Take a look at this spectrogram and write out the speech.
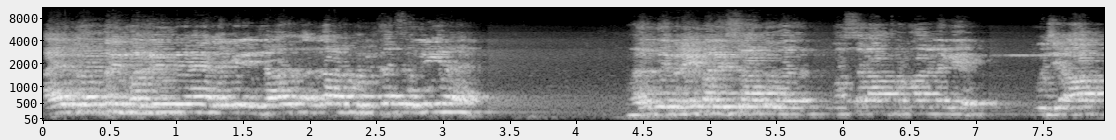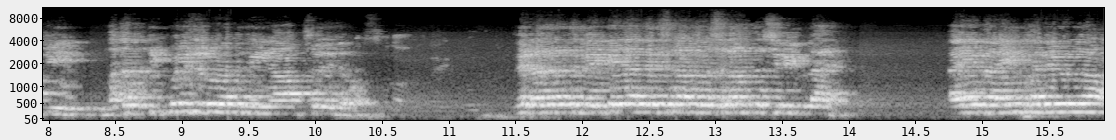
आए तो अपनी मर्ज़ी से है लेकिन इजाज़त अल्लाह रब्बुल इज़्ज़त से ली है। हज़रत इब्राहिम अलैहिस्सलाम फरमाने लगे, मुझे आपकी मदद की कोई ज़रूरत नहीं, आप चले जाओ। फिर हज़रत मैकैया अलैहिस्सलाम तशरीफ़ लाए। इब्राहिम खलीलुल्लाह,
